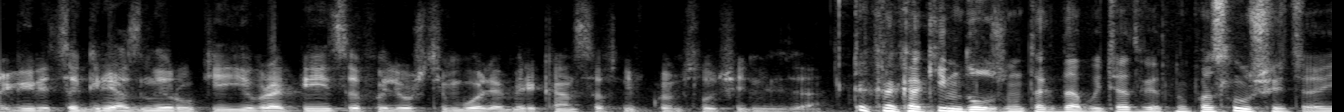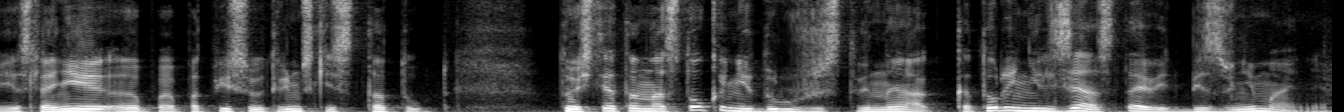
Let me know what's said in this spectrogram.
как говорится, грязные руки европейцев или уж тем более американцев ни в коем случае нельзя. Так, а каким должен тогда быть ответ? Ну, послушайте, если они э, подписывают римский статут, то есть это настолько недружественный акт, который нельзя оставить без внимания.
